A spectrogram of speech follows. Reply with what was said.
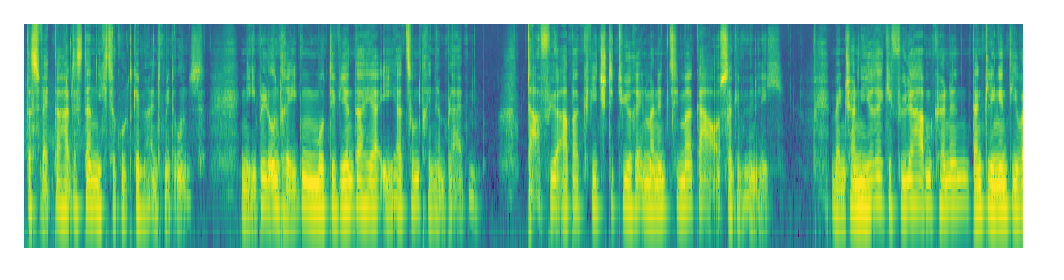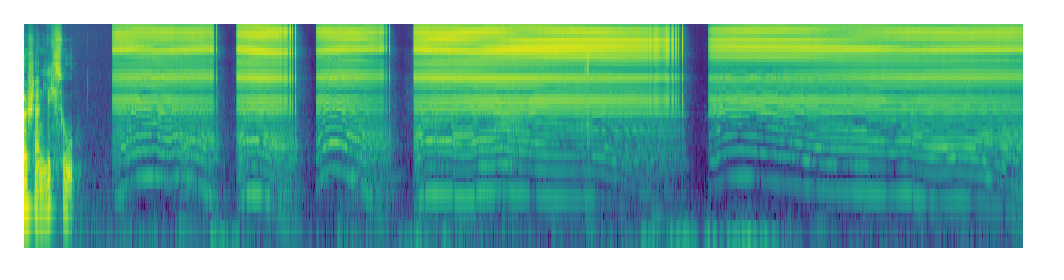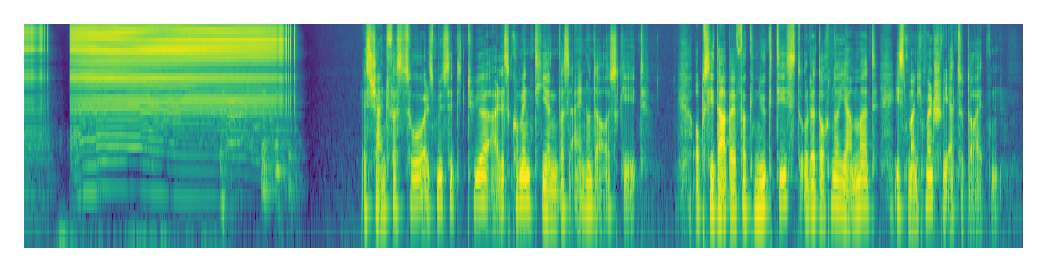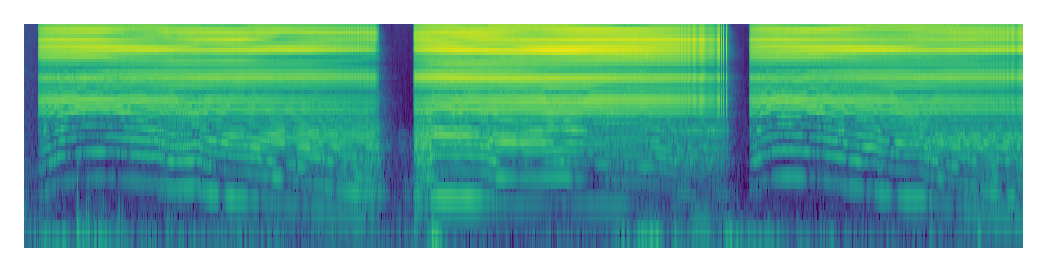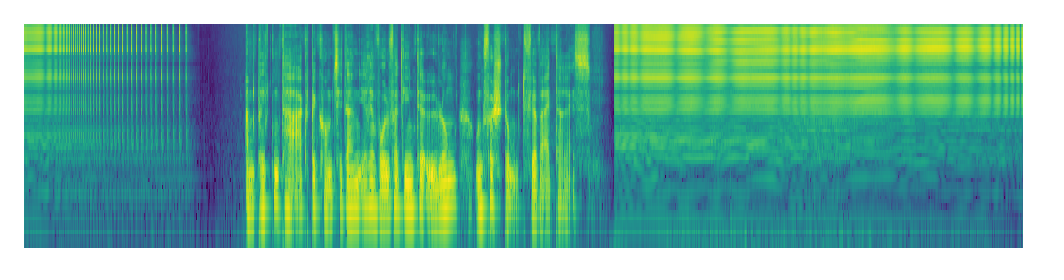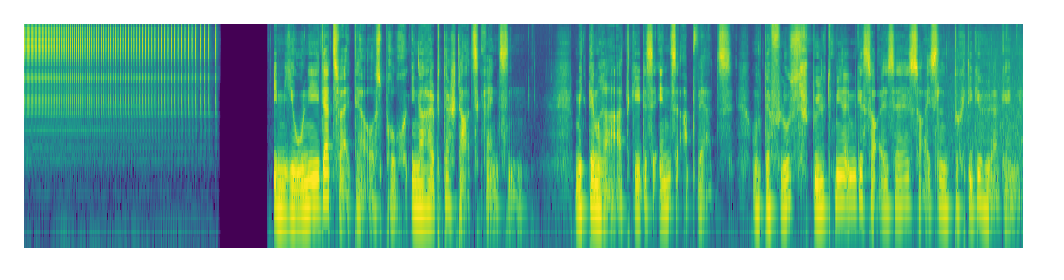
Das Wetter hat es dann nicht so gut gemeint mit uns. Nebel und Regen motivieren daher eher zum Drinnenbleiben. Dafür aber quietscht die Türe in meinem Zimmer gar außergewöhnlich. Wenn Scharniere Gefühle haben können, dann klingen die wahrscheinlich so. Es scheint fast so, als müsse die Tür alles kommentieren, was ein- und ausgeht. Ob sie dabei vergnügt ist oder doch nur jammert, ist manchmal schwer zu deuten. Am dritten Tag bekommt sie dann ihre wohlverdiente Ölung und verstummt für weiteres. Im Juni der zweite Ausbruch innerhalb der Staatsgrenzen. Mit dem Rad geht es Enns abwärts und der Fluss spült mir im Gesäuse säuselnd durch die Gehörgänge.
